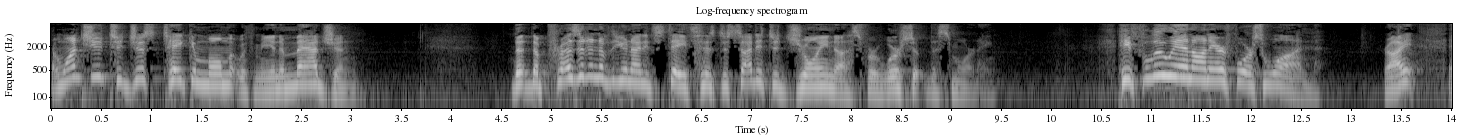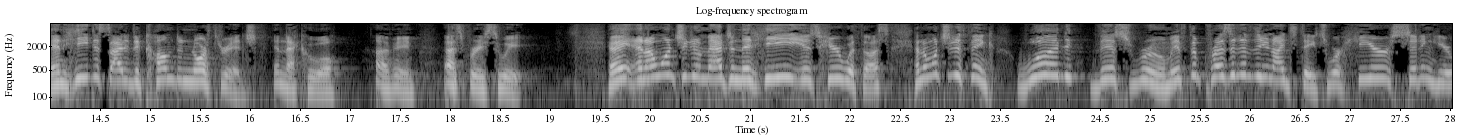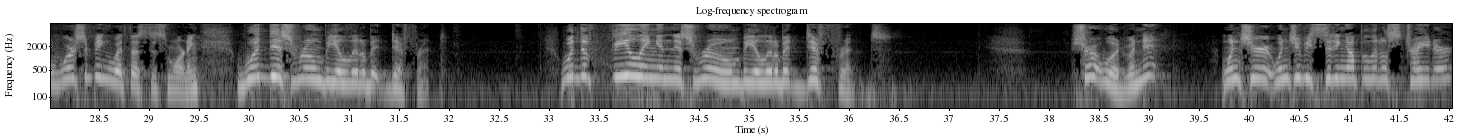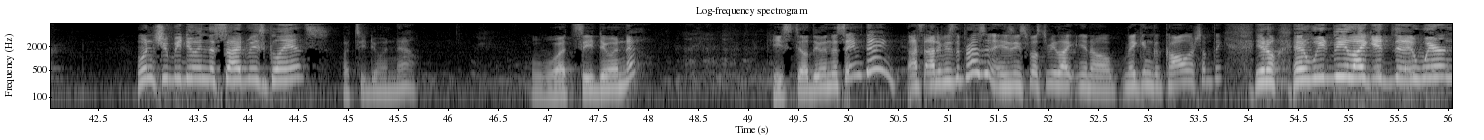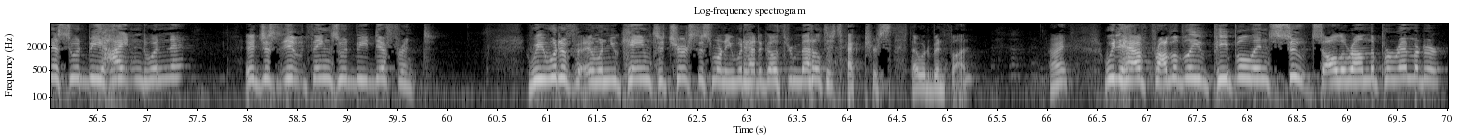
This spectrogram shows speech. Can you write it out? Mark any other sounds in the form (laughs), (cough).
I want you to just take a moment with me and imagine that the President of the United States has decided to join us for worship this morning. He flew in on Air Force One, right? And he decided to come to Northridge. Isn't that cool? I mean, that's pretty sweet. Okay? And I want you to imagine that he is here with us. And I want you to think would this room, if the President of the United States were here, sitting here, worshiping with us this morning, would this room be a little bit different? Would the feeling in this room be a little bit different? Sure, it would, wouldn't it? Wouldn't you, wouldn't you be sitting up a little straighter? Wouldn't you be doing the sideways glance? What's he doing now? What's he doing now? He's still doing the same thing. I thought he was the president. Isn't he supposed to be like, you know, making a call or something? You know, and we'd be like, it, the awareness would be heightened, wouldn't it? It just, it, things would be different. We would have, and when you came to church this morning, you would have had to go through metal (laughs) detectors. That would have been fun. Right? We'd have probably people in suits all around the perimeter,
